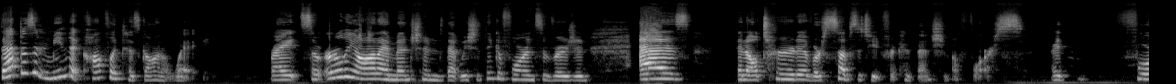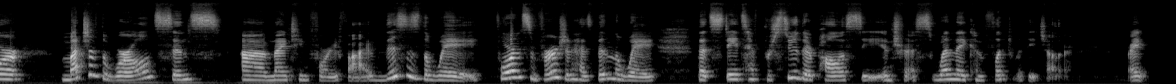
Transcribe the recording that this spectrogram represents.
that doesn't mean that conflict has gone away, right? So early on, I mentioned that we should think of foreign subversion as an alternative or substitute for conventional force, right? For much of the world since um, 1945, this is the way foreign subversion has been the way that states have pursued their policy interests when they conflict with each other, right?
